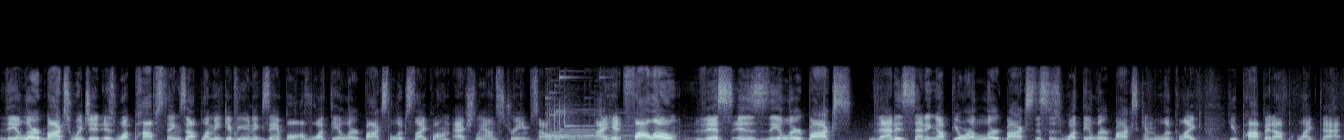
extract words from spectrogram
the alert box widget is what pops things up. Let me give you an example of what the alert box looks like while I'm actually on stream. So I hit follow. This is the alert box that is setting up your alert box. This is what the alert box can look like. You pop it up like that.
